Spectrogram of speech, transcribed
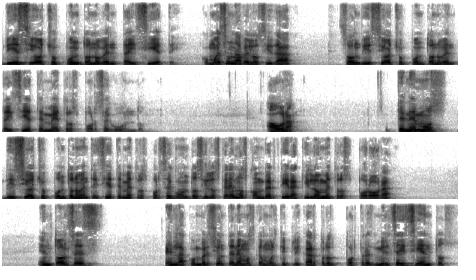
18.97. Como es una velocidad, son 18.97 metros por segundo. Ahora, tenemos 18.97 metros por segundo. Si los queremos convertir a kilómetros por hora, entonces en la conversión tenemos que multiplicar por 3600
